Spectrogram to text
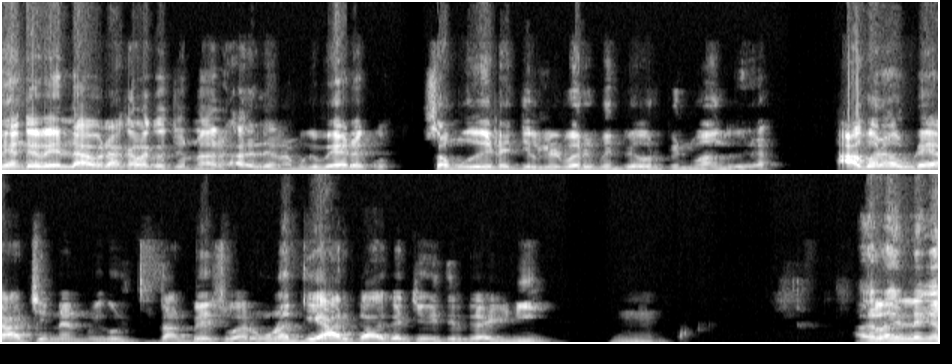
வேங்க வேலை அவராக கலக்க சொன்னார். அதில் நமக்கு வேற சமூக இடைஞ்சல்கள் வரும் என்று அவர் பின்வாங்குகிறார். அவர் அவருடைய ஆட்சியின் நன்மை குறித்து தான் பேசுவார். உனக்கு யாருக்காக கட்சி வைத்திருக்காய் நீ. அதெல்லாம் இல்லைங்க.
